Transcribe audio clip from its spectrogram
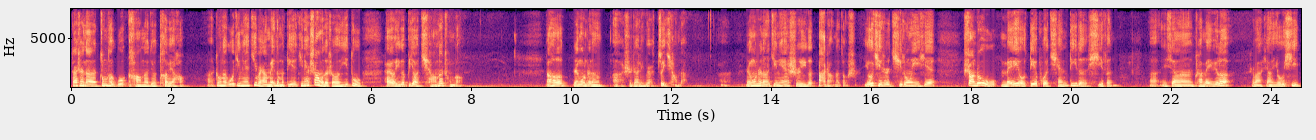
但是呢，中特估扛的就特别好啊。中特估今天基本上没怎么跌，今天上午的时候一度还有一个比较强的冲高。然后人工智能啊是这里边最强的啊，人工智能今天是一个大涨的走势，尤其是其中一些。上周五没有跌破前低的细分，啊，你像传媒娱乐是吧？像游戏，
